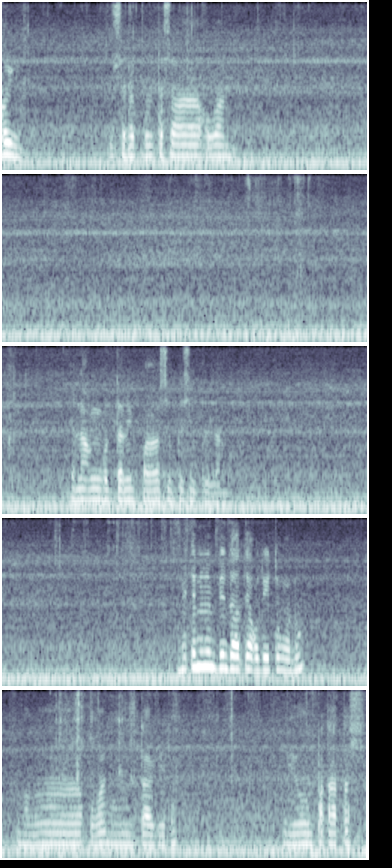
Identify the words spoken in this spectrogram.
Hoy. Ito siya nagpunta sa kuwan. Kailangan magtanim pa, simple-simple lang. May tinanim din dati ako dito ano, mga kuwan, yung tawag dito yung patatas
